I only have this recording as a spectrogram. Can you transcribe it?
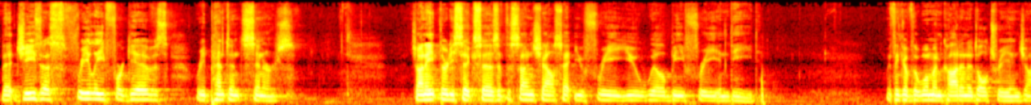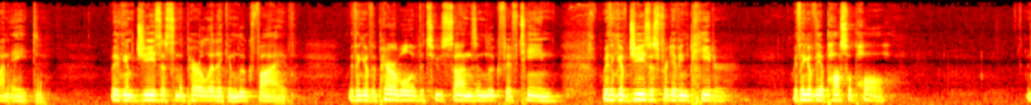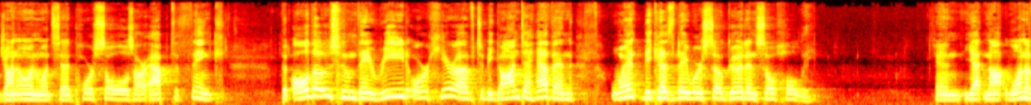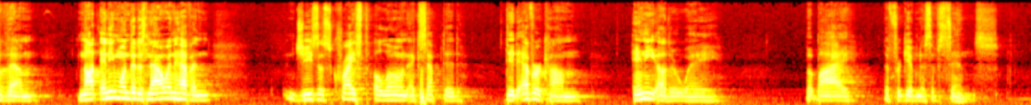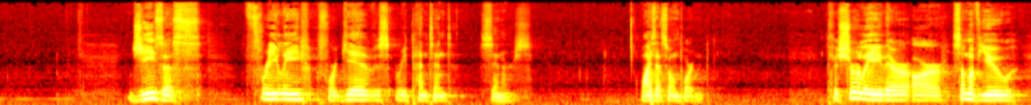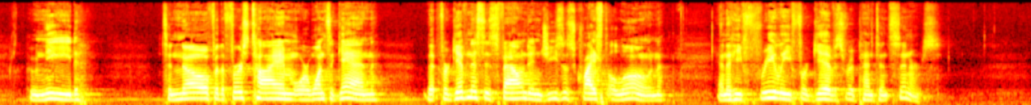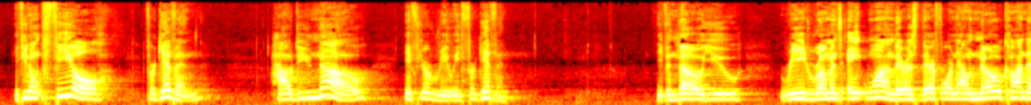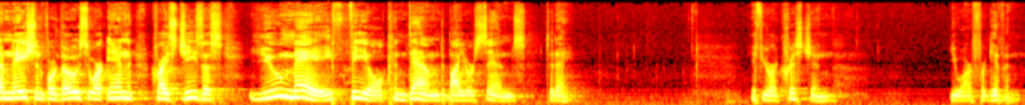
that Jesus freely forgives repentant sinners. John 8:36 says if the son shall set you free you will be free indeed. We think of the woman caught in adultery in John 8. We think of Jesus and the paralytic in Luke 5. We think of the parable of the two sons in Luke 15. We think of Jesus forgiving Peter. We think of the apostle Paul. John Owen once said, Poor souls are apt to think that all those whom they read or hear of to be gone to heaven went because they were so good and so holy. And yet, not one of them, not anyone that is now in heaven, Jesus Christ alone accepted, did ever come any other way but by the forgiveness of sins. Jesus freely forgives repentant sinners. Why is that so important? Because surely there are some of you who need to know for the first time or once again that forgiveness is found in Jesus Christ alone and that he freely forgives repentant sinners. If you don't feel forgiven, how do you know if you're really forgiven? Even though you read Romans 8 1, there is therefore now no condemnation for those who are in Christ Jesus, you may feel condemned by your sins today. If you're a Christian, you are forgiven.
